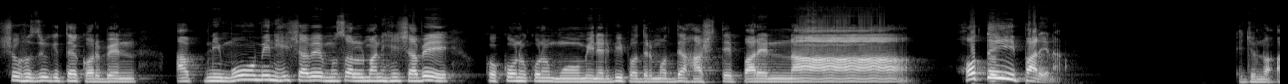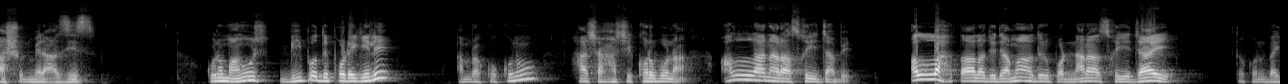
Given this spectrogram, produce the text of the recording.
সহযোগিতা করবেন। আপনি মৌমিন হিসাবে, মুসলমান হিসাবে কখনো কোনো মৌমিনের বিপদের মধ্যে হাসতে পারেন না। হতেই পারে না। এজন্য আসুন মেরা আজিজ, কোনো মানুষ বিপদে পড়ে গেলে আমরা কখনো হাসাহাসি করব না। আল্লাহ নারাজ হয়ে যাবে। আল্লাহ তালা যদি আমাদের উপর নারাজ হয়ে যায়, তখন ভাই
